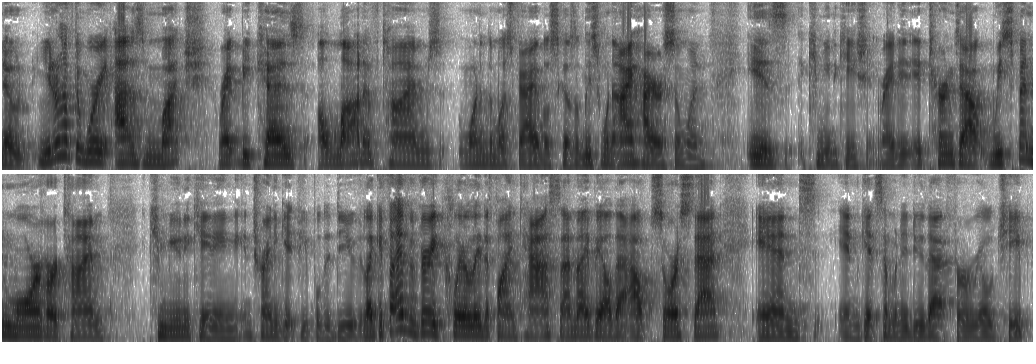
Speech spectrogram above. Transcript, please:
know, you don't have to worry as much, right? Because a lot of times, one of the most valuable skills, at least when I hire someone, is communication, right? It, it, turns out we spend more of our time communicating and trying to get people to do like if i have a very clearly defined task i might be able to outsource that and and get someone to do that for real cheap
